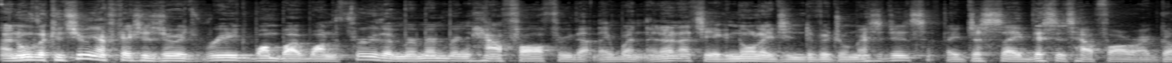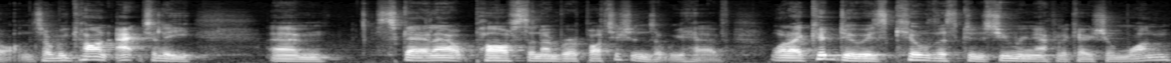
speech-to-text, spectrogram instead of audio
and all the consuming applications do is read one by one through them, remembering how far through that they went. They don't actually acknowledge individual messages. They just say, this is how far I got. And so we can't actually um, scale out past the number of partitions that we have. What I could do is kill this consuming application one.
